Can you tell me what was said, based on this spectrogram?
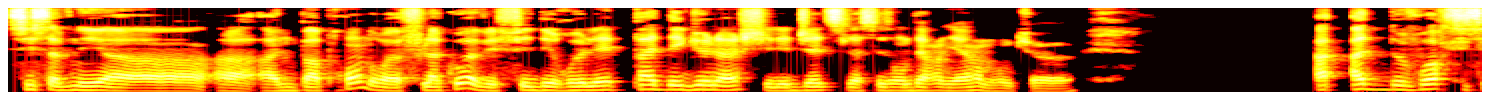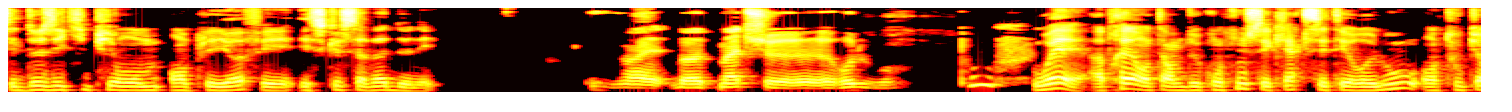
Si ça venait à, à, à, ne pas prendre, Flacco avait fait des relais pas dégueulasses chez les Jets la saison dernière, donc euh, hâte de voir si ces deux équipes ont en playoff et, et ce que ça va donner. Ouais, bah, match euh, relou. Hein. Ouais, après en termes de contenu, c'est clair que c'était relou. En tout cas,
